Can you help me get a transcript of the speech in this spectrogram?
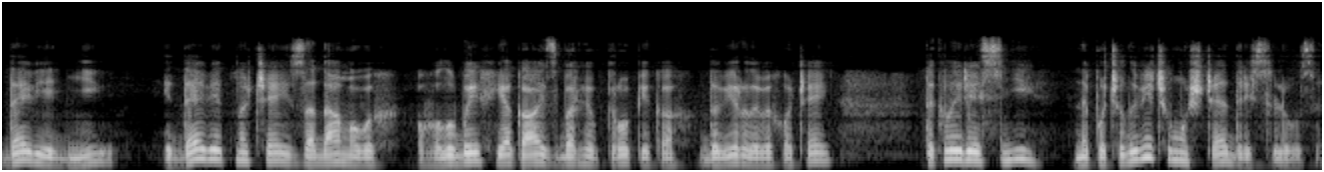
Дев'ять днів і дев'ять ночей з Адамових, голубих, як айсберги в тропіках, довірливих очей, текли рясні, не по чоловічому щедрі сльози.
